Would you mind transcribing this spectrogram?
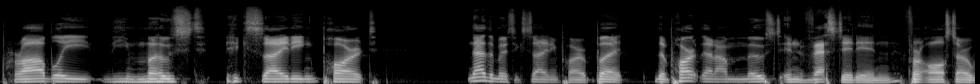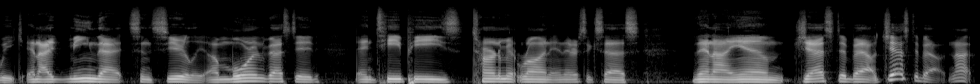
probably the most exciting part. Not the most exciting part, but the part that I'm most invested in for All Star Week. And I mean that sincerely. I'm more invested in TP's tournament run and their success than I am just about, just about, not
